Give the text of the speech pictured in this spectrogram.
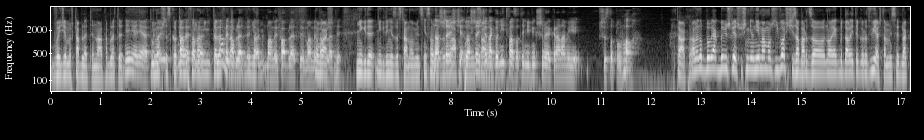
wejdziemy w tablety, na tablety Nie, nie, nie. Mimo wszystko mamy telefonami- tablety. telefonami mamy tablety, nie- tak? Mamy fablety, mamy No tablety. właśnie. nigdy, nigdy nie zostaną, więc nie sądzę, Na szczęście, na szczęście ta gonitwa za tymi większymi ekranami przystopowała. Tak, no ale no bo jakby już wiesz, już nie, nie ma możliwości za bardzo, no jakby dalej tego rozwijać, tam jest jednak,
